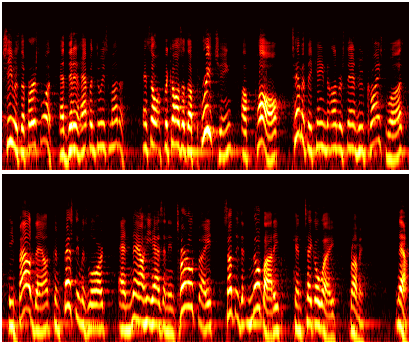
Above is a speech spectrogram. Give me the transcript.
she was the first one. And then it happened to his mother. And so, because of the preaching of Paul, Timothy came to understand who Christ was. He bowed down, confessed him as Lord, and now he has an internal faith, something that nobody can take away from him. Now,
